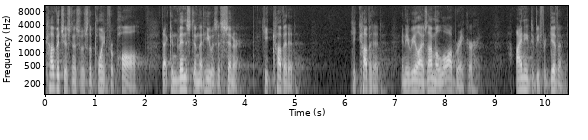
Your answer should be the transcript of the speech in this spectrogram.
covetousness was the point for Paul that convinced him that he was a sinner. He coveted. He coveted, and he realized, I'm a lawbreaker. I need to be forgiven,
